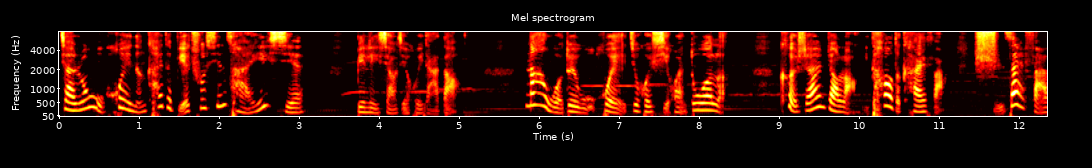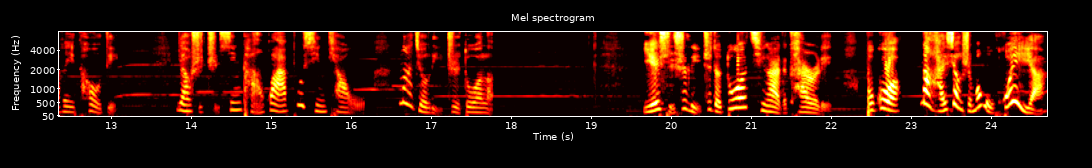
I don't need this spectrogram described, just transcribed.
假如舞会能开得别出心裁一些，宾利小姐回答道，那我对舞会就会喜欢多了。可是按照老一套的开法，实在乏味透顶。要是只兴谈话不兴跳舞，那就理智多了。也许是理智的多，亲爱的 Caroline。不过那还像什么舞会呀？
